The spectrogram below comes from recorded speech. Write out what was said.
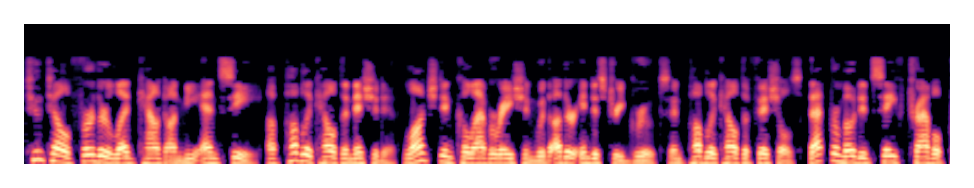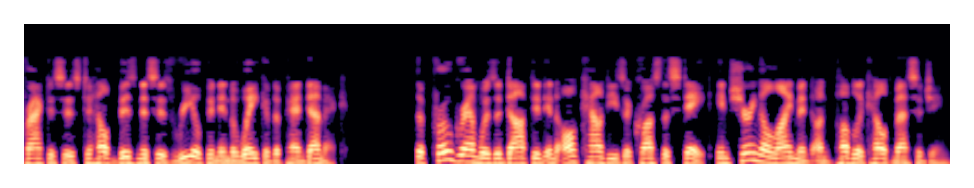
Tuttle further led Count on Me NC, a public health initiative, launched in collaboration with other industry groups and public health officials, that promoted safe travel practices to help businesses reopen in the wake of the pandemic. The program was adopted in all counties across the state, ensuring alignment on public health messaging.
